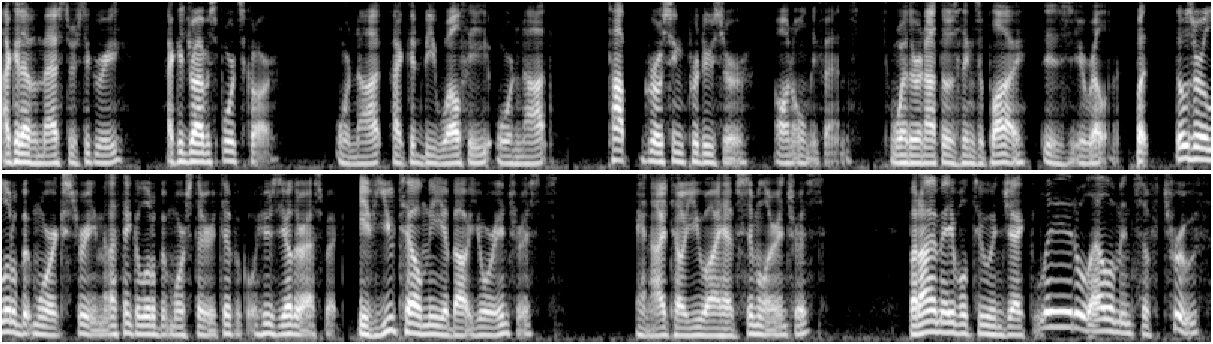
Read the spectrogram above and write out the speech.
I could have a master's degree, I could drive a sports car or not. I could be wealthy or not. top grossing producer on OnlyFans. Whether or not those things apply is irrelevant. But those are a little bit more extreme and I think a little bit more stereotypical. Here's the other aspect. If you tell me about your interests and I tell you I have similar interests, but I'm able to inject little elements of truth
